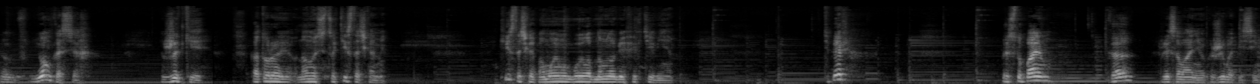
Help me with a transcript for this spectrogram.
в емкостях жидкие, которые наносятся кисточками. Кисточкой, по-моему, было бы намного эффективнее. Теперь приступаем к рисованию, к живописи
